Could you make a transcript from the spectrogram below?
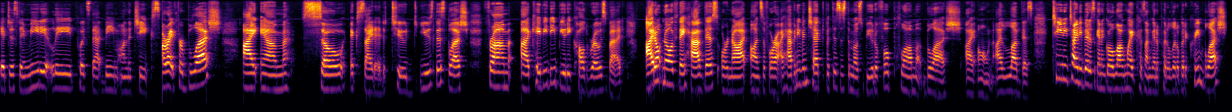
it just immediately puts that beam on the cheeks. All right for blush I am so excited to use this blush from uh, KVD Beauty called Rosebud. I don't know if they have this or not on Sephora. I haven't even checked, but this is the most beautiful plum blush I own. I love this. Teeny tiny bit is gonna go a long way because I'm gonna put a little bit of cream blush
